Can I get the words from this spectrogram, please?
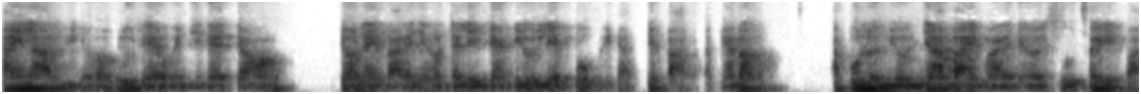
ထိုင်းလာပြီးတော့ group ထဲဝင်နေတဲ့အကြောင်းပြောနိုင်ပါတယ်ကျွန်တော် Telegram group လေးပို့ပေးတာဖြစ်ပါတယ်ခင်ဗျာနော်အခုလိုမျိုးညပိုင်းမှာလည်းကျွန်တော် Zoom trade တွေပါ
